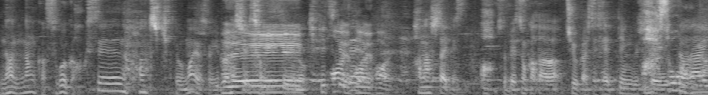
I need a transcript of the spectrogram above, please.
ななんかすごい学生の話聞くとうまいよそれいろんなシステムっていうのを聞きつけて、話したいですあ。ちょっと別の方仲介してセッティングあしていただい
